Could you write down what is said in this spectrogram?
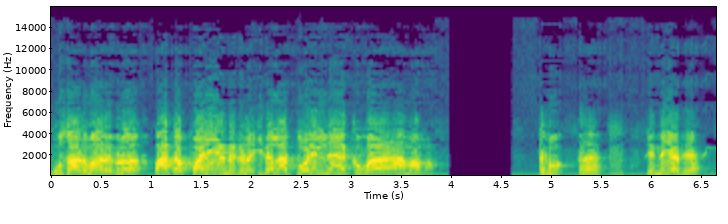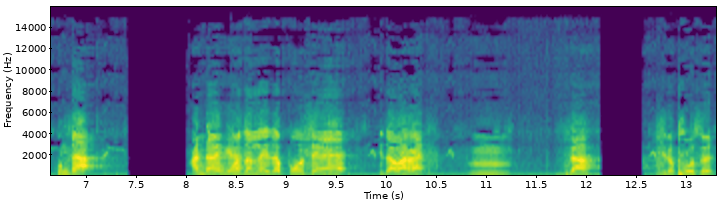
பூசாத மாதிரி இருக்கணும் பார்த்தா பழி இருக்கணும் இதெல்லாம் தொழில் நேக்குமா? ஆமா ஆமா? என்னையா அது? குண்டா. அண்டாங்க முதல்ல இத பூசு இத வர. ம். இந்தா இத பூசு.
